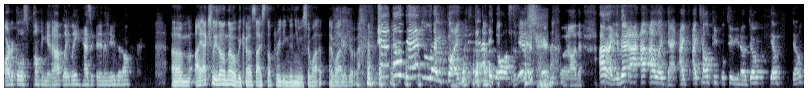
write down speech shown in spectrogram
articles pumping it up lately? Has it been in the news at all? Um, I actually don't know because I stopped reading the news a while a while ago. On that like button. That is awesome. Yeah, who cares what's going on there? All right, I, I, I like that. I, I tell people too, you know, don't don't don't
